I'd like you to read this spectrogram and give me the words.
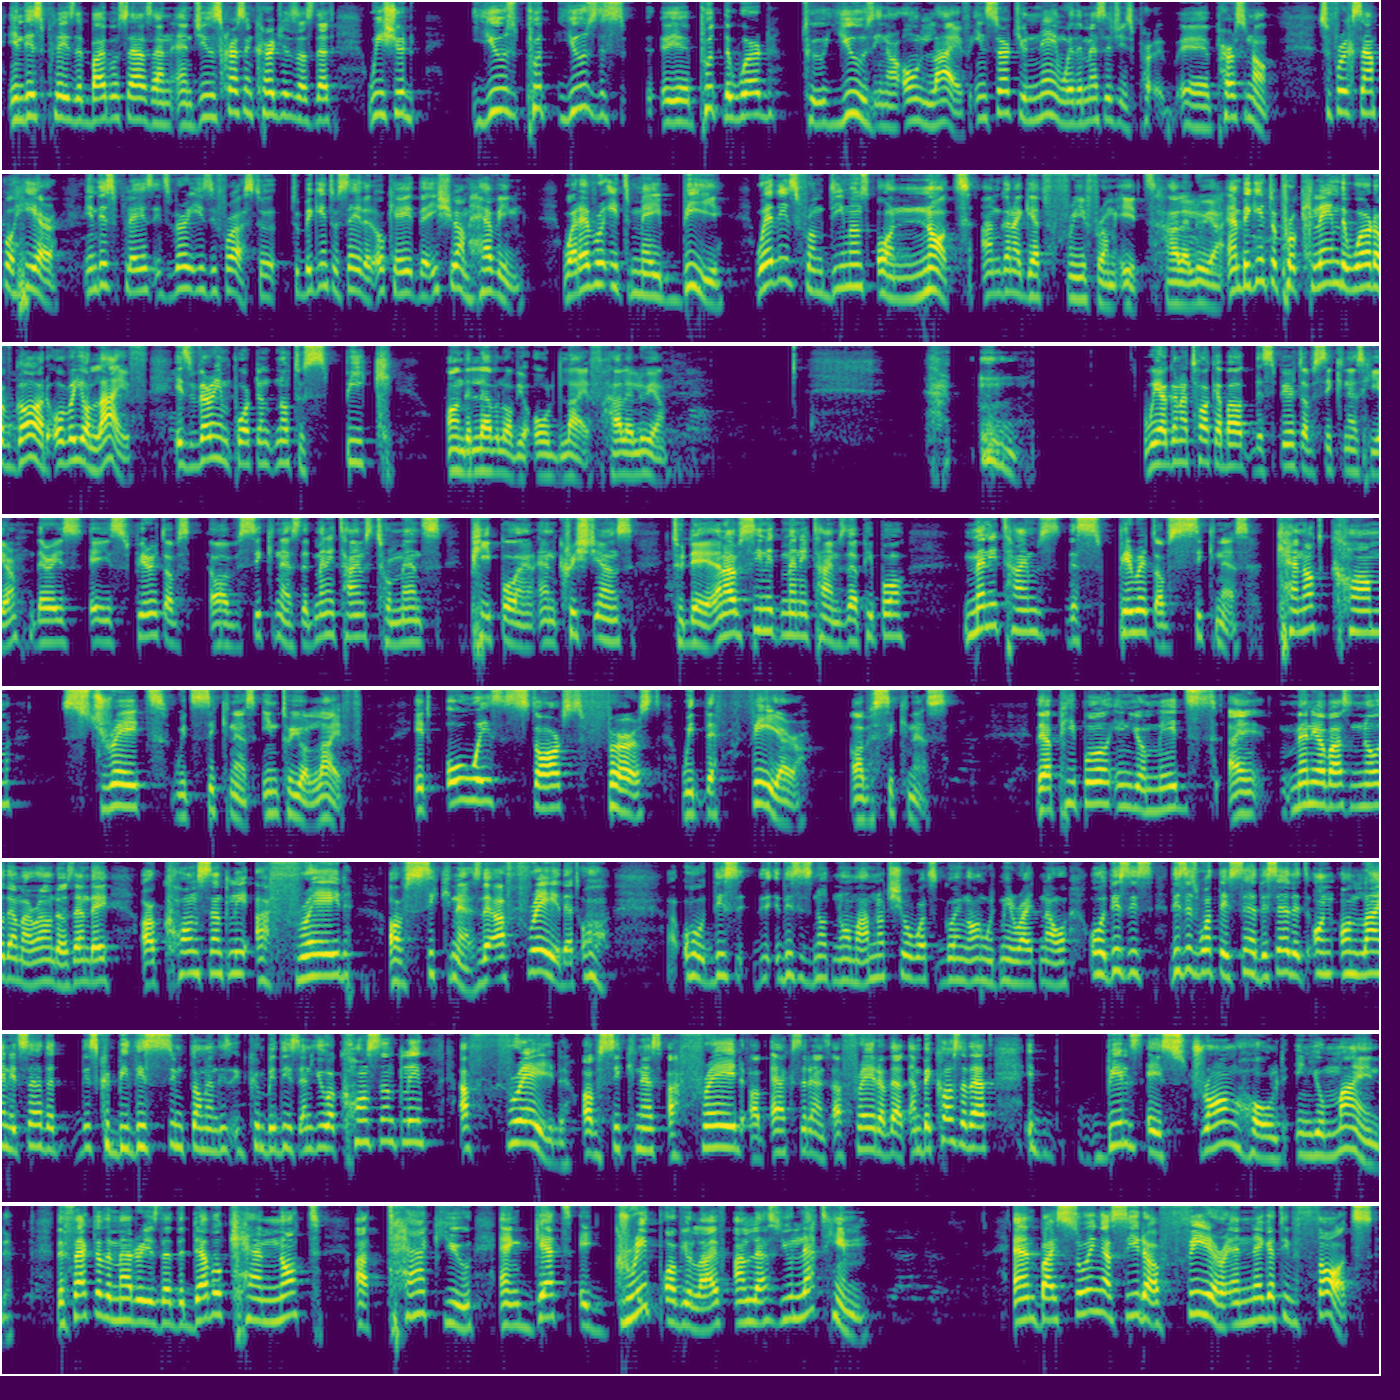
In this place, the Bible says, and, and Jesus Christ encourages us that we should use, put, use this, uh, put the word to use in our own life. Insert your name where the message is per, uh, personal. So for example, here, in this place, it's very easy for us to, to begin to say that, okay, the issue I'm having whatever it may be, whether it's from demons or not, I'm gonna get free from it. Hallelujah. And begin to proclaim the word of God over your life. It's very important not to speak on the level of your old life. Hallelujah. we are going to talk about the spirit of sickness here. There is a spirit of, of sickness that many times torments people and, and Christians today. And I've seen it many times. There are people, many times the spirit of sickness cannot come straight with sickness into your life. It always starts first with the fear of sickness. There are people in your midst, I, many of us know them around us, and they are constantly afraid of sickness. They're afraid that, oh, Uh, oh this this is not normal. I'm not sure what's going on with me right now. Oh this is this is what they said. They said that on online. It said that this could be this symptom and this it could be this. And you are constantly afraid of sickness afraid of accidents afraid of that. And because of that it builds a stronghold in your mind. The fact of the matter is that the devil cannot attack you and get a grip of your life unless you let him and by sowing a seed of fear and negative thoughts,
